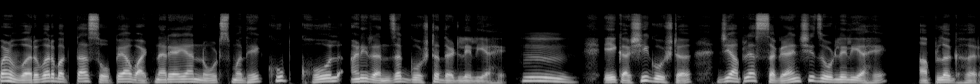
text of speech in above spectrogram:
पण वरवर बघता सोप्या वाटणाऱ्या या नोट्समध्ये खूप खोल आणि रंजक गोष्ट दडलेली आहे. एक अशी गोष्ट जी आपल्या सगळ्यांशी जोडलेली आहे आपलं घर.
